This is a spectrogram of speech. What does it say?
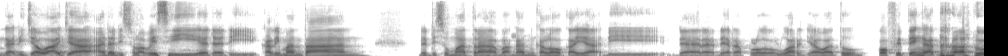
nggak di Jawa aja, ada di Sulawesi, ada di Kalimantan, ada di Sumatera. Bahkan hmm. kalau kayak di daerah-daerah pulau luar Jawa tuh COVID-nya nggak terlalu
